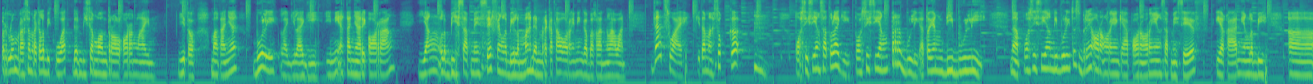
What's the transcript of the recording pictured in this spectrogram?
perlu merasa mereka lebih kuat dan bisa ngontrol orang lain gitu. Makanya bully lagi-lagi ini akan nyari orang yang lebih submissive, yang lebih lemah dan mereka tahu orang ini nggak bakalan ngelawan. That's why kita masuk ke posisi yang satu lagi, posisi yang terbully atau yang dibully. Nah, posisi yang dibully itu sebenarnya orang-orang yang kayak apa? Orang-orang yang submissive, ya kan, yang lebih uh,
